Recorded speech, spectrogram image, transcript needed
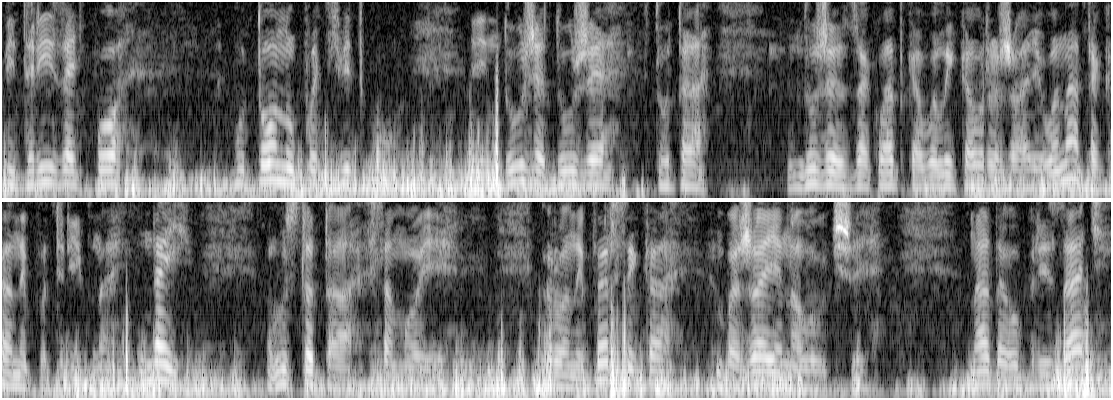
підрізати по бутону, по цвітку. Він дуже-дуже тут дуже закладка велика врожаю. Вона така не потрібна. Да й густота самої крони персика бажає на лучше. Надо обрізати.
